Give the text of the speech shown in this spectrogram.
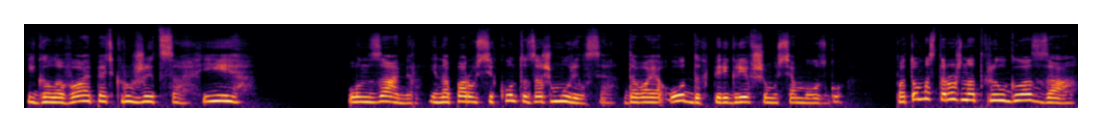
И голова опять кружится, и... Он замер и на пару секунд зажмурился, давая отдых перегревшемуся мозгу. Потом осторожно открыл глаза,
